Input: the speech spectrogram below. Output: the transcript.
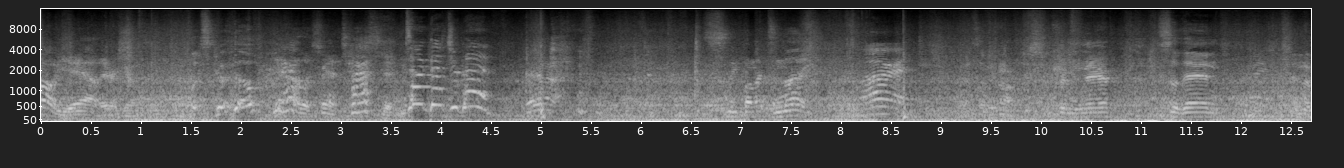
Oh yeah, there we go. Looks good though. Yeah, looks fantastic. Doug, that's your bed. Yeah. Sleep on it tonight. All right. So we don't have to do some trimming there. So then, and the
